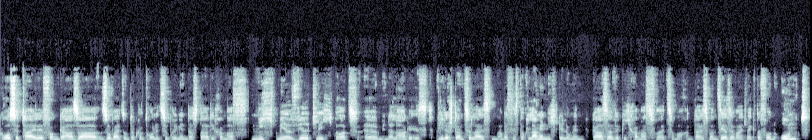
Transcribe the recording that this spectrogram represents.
große Teile von Gaza so weit unter Kontrolle zu bringen, dass da die Hamas nicht mehr wirklich dort ähm, in der Lage ist, Widerstand zu leisten. Aber es ist noch lange nicht gelungen, Gaza wirklich Hamas-frei zu machen. Da ist man sehr, sehr weit weg davon. Und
